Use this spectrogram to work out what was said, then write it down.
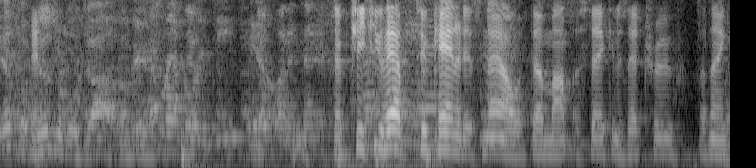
it's a miserable job. I mean, This level of detail. No pun intended? Now, Chief, you have two candidates now, if I'm not mistaken, is that true? I think,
